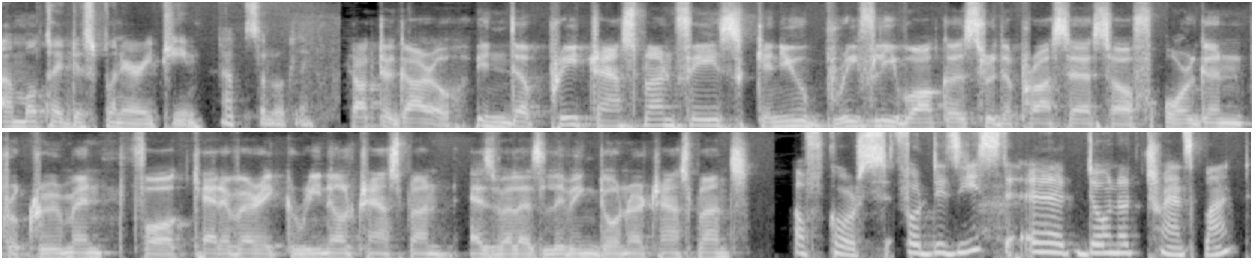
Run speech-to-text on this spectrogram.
a multidisciplinary team. Absolutely. Dr. Garo, in the pre transplant phase, can you briefly walk us through the process of organ procurement for cadaveric renal transplant as well as living donor transplants? Of course, for diseased uh, donor transplant,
